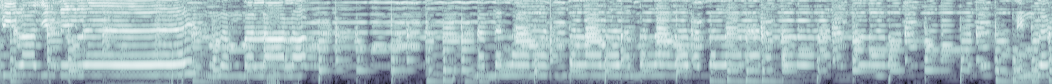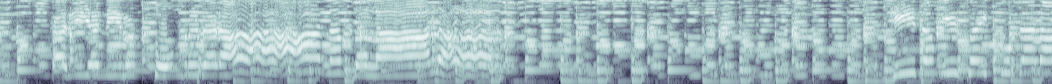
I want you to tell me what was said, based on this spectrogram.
சிறகினிலே நந்தலாலா. நந்தலாலா நந்தலாலா நந்தலாலா நந்தலாலா நின்ற கரிய நிறம் தோன்றுதடா நந்தலாலா. கீதம் இசை குதலா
